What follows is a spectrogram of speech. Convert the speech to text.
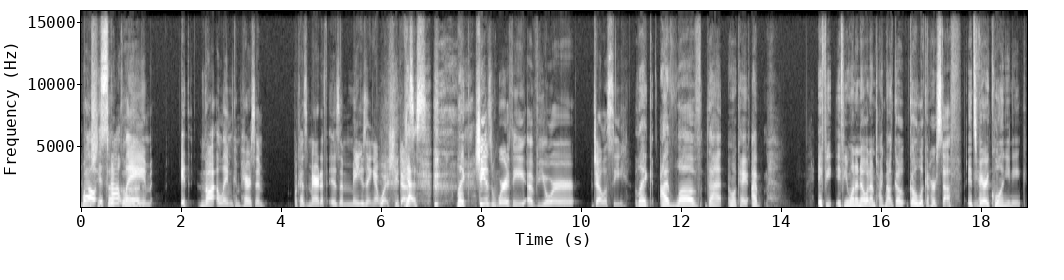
well, she's it's so not good. lame. It's not a lame comparison because Meredith is amazing at what she does. Yes. like She is worthy of your jealousy. like I love that. Okay, I if you if you want to know what I'm talking about, go go look at her stuff. It's Yeah. very cool and unique.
